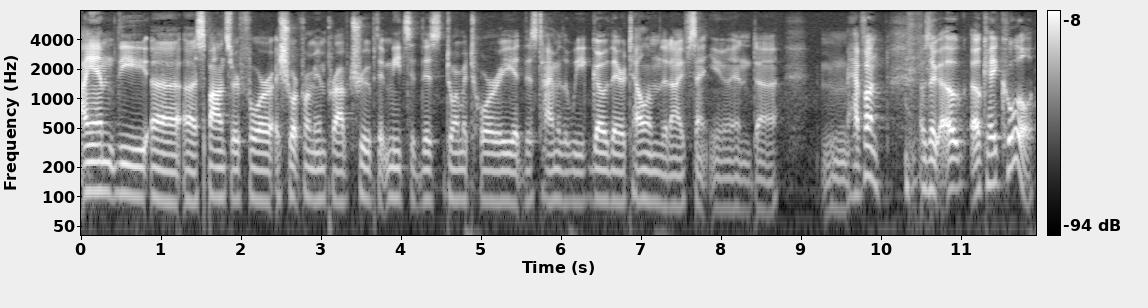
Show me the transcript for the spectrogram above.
I am the uh, uh, sponsor for a short form improv troupe that meets at this dormitory at this time of the week. Go there, tell them that I've sent you, and uh, have fun. I was like, oh, okay, cool.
